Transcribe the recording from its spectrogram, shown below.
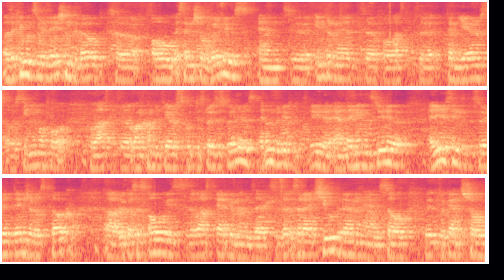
uh, the human civilization developed uh, all essential values and uh, internet uh, for last uh, 10 years or cinema for the last uh, 100 years could destroy these values. I don't believe it really and I mean it's really, I really think that it's very dangerous talk because it's always the last argument that there are children and so we, we can show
